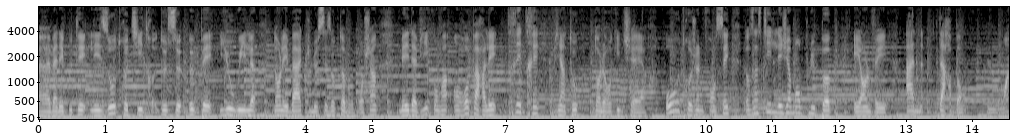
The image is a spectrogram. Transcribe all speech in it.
euh, ben, d'écouter les autres titres de ce EP You Will dans les bacs le 16 octobre prochain. Mais David, qu'on va en reparler très très bientôt dans le Rockin' Chair. Autre jeune français dans un style légèrement plus pop et enlevé Anne Darban. Loin.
